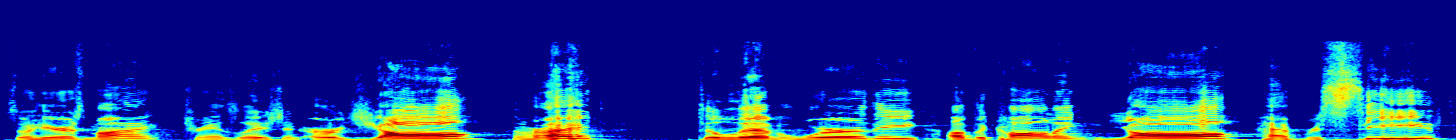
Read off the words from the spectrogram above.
so here's my translation. Urge y'all, all right, to live worthy of the calling y'all have received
